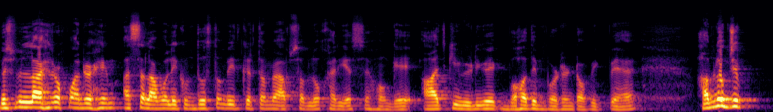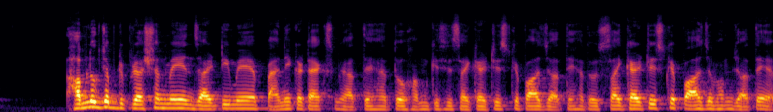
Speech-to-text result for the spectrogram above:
بسم اللہ الرحمن الرحیم۔ السلام علیکم۔ دوستوں امید کرتا ہوں میں آپ سب لوگ خیریت سے ہوں گے۔ آج کی ویڈیو ایک بہت امپورٹنٹ ٹاپک پہ ہے۔ ہم لوگ جب ہم لوگ جب ڈپریشن میں انزائٹی میں پینک اٹیکس میں آتے ہیں تو ہم کسی سائیکیٹرسٹ کے پاس جاتے ہیں۔ تو سائیکیٹرسٹ کے پاس جب ہم جاتے ہیں،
